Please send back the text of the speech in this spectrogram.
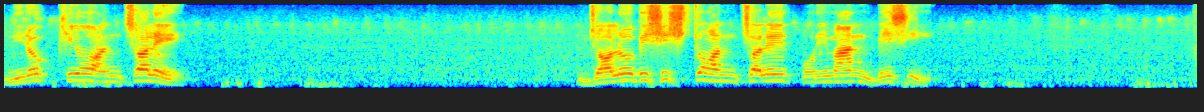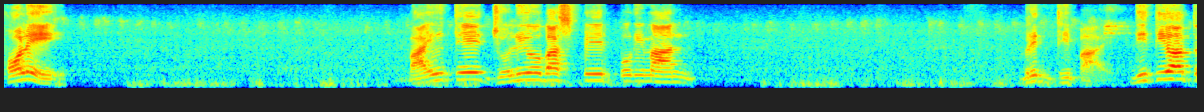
নিরক্ষীয় অঞ্চলে জলবিশিষ্ট অঞ্চলের পরিমাণ বেশি। ফলে বায়ুতে জলীয় বাষ্পের পরিমাণ বৃদ্ধি পায়। দ্বিতীয়ত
